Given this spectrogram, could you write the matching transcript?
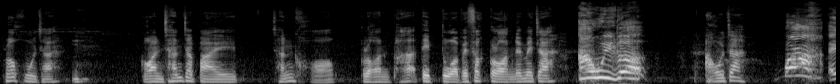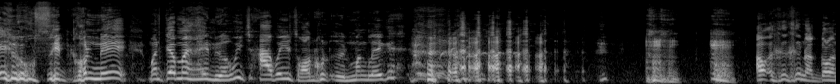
เพราะครูจ๊ะ ก่อนฉันจะไป ฉันขอกรอนพระติดตัวไปสักกรอนได้ไหมจ๊ะ เอาอีกเหรอเอาจ้ะ บ้า ไอ้ลูกศิษย์คนนี้ มันจะไม่ให้เหลือวิชาไปสอนคนอื่นมั่งเลยแก เอาคือขึ้นหน่อยก่อน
